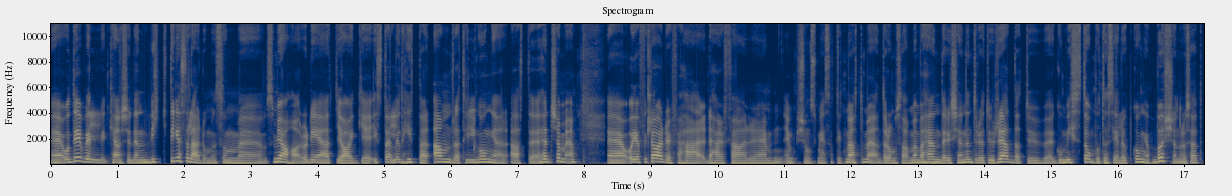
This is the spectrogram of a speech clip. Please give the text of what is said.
Eh, och det är väl kanske den viktigaste lärdomen som, eh, som jag har och det är att jag istället hittar andra tillgångar att eh, hedga med. Eh, och jag förklarade för här, det här för eh, en person som jag satt i ett möte med, där de sa, men vad händer? Känner inte du att du är rädd att du eh, går miste om potentiella uppgångar på börsen? Och då sa att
